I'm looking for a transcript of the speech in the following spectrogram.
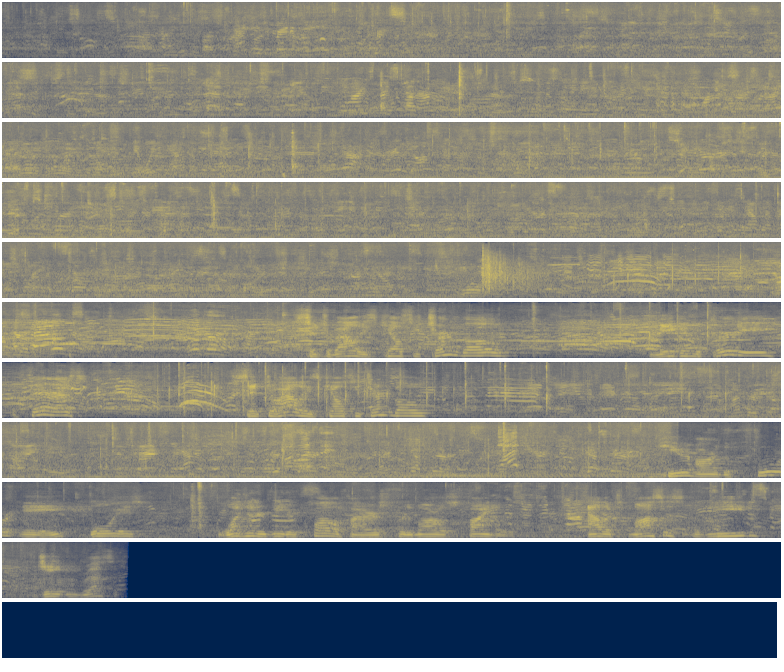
Central Valley's Kelsey Turnbow, Megan McCurdy Ferris, Central Valley's Kelsey Turnbow, Here are the 4A boys 100 meter qualifiers for tomorrow's finals. Alex Mosses of Mead, Jaden Russ.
